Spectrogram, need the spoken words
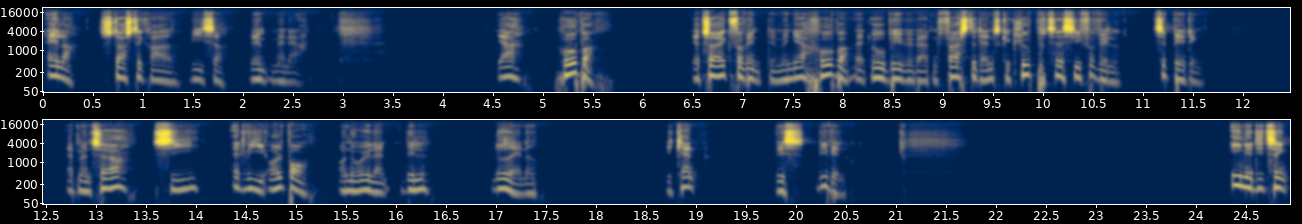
aller største grad viser, hvem man er. Jeg håber, jeg tør ikke forvente det, men jeg håber, at OB vil være den første danske klub til at sige farvel til betting. At man tør sige, at vi i Aalborg og Nordjylland vil noget andet. Vi kan, hvis vi vil. En af de ting,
